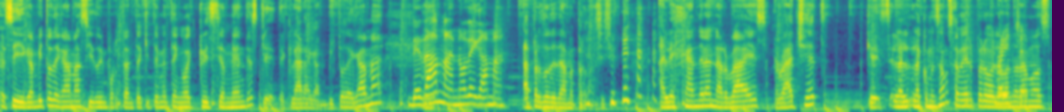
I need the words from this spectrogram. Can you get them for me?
Eh, Sí, Gambito de Gama ha sido importante. Aquí también tengo a Christian Méndez que declara Gambito de Gama. De dama, no de gama. Ah, perdón, de Dama, perdón, sí, sí. Alejandra Narváez Ratchet, que la, la comenzamos a ver, pero la Rachel. abandonamos.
